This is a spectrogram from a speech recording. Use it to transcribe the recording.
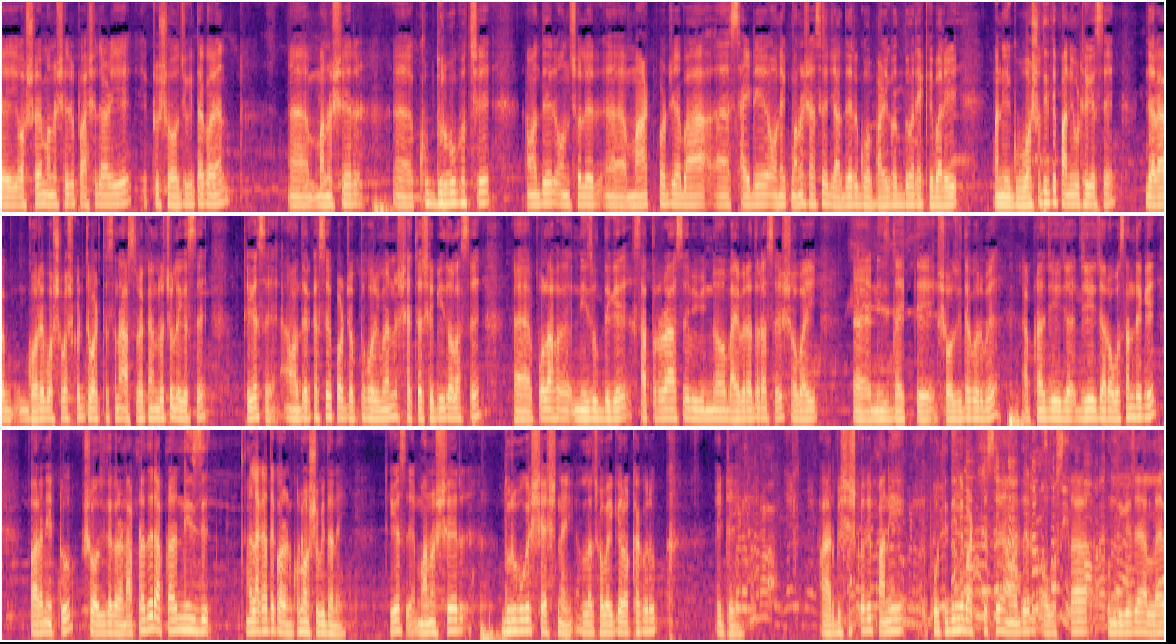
এই অসহায় মানুষের পাশে দাঁড়িয়ে একটু সহযোগিতা করেন। মানুষের খুব দুর্ভোগ হচ্ছে। আমাদের অঞ্চলের মাঠ পর্যায়ে বা সাইডে অনেক মানুষ আছে যাদের বাড়িঘর দুয়ার একেবারে মানে বসতিতে পানি উঠে গেছে। যারা ঘরে বসবাস করতে পারতেছে না, আশ্রয় কেন্দ্র চলে গেছে। ঠিক আছে? আমাদের কাছে পর্যাপ্ত পরিমাণ স্বেচ্ছাসেবী দল আছে। পোলা নিজ উদ্যোগে ছাত্ররা আছে, বিভিন্ন ভাই বেড়াদার আছে। সবাই নিজ দায়িত্বে সহযোগিতা করবে। আপনারা যে, যা- যার অবস্থান থেকে পারেন একটু সহযোগিতা করেন। আপনাদের, আপনারা নিজ এলাকাতে করেন, কোনো অসুবিধা নেই। ঠিক আছে? মানুষের দুর্ভোগের শেষ নাই। আল্লাহ সবাইকে রক্ষা করুক, এটাই। আর বিশেষ করে পানি প্রতিদিনই বাড়তেছে, আমাদের অবস্থা কোন দিকে যায় আল্লাহ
